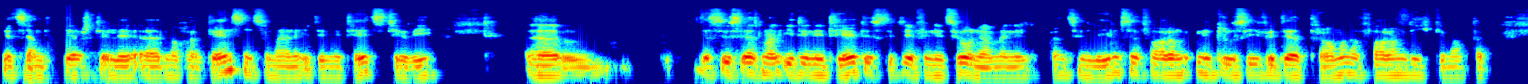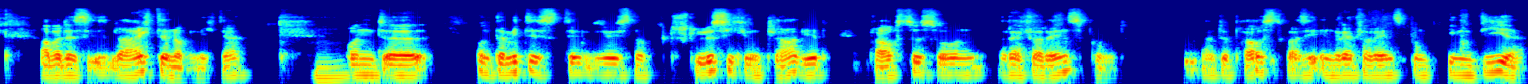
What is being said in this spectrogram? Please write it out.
jetzt an der Stelle äh, noch ergänzen zu meiner Identitätstheorie. Äh, das ist erstmal Identität, ist die Definition, ja, meine ganze Lebenserfahrung inklusive der Traumaerfahrung, die ich gemacht habe. Aber das reicht ja noch nicht. Ja? Mhm. Und, äh, und damit es, es noch schlüssig und klar wird, brauchst du so einen Referenzpunkt. Du brauchst quasi einen Referenzpunkt in dir,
